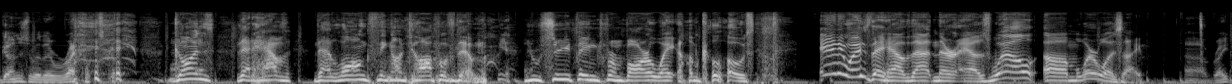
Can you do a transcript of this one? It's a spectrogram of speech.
Guns with a rifle scope. guns that have that long thing on top of them. You see things from far away up close. Anyways, they have that in there as well. Um, where was I? uh, right?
